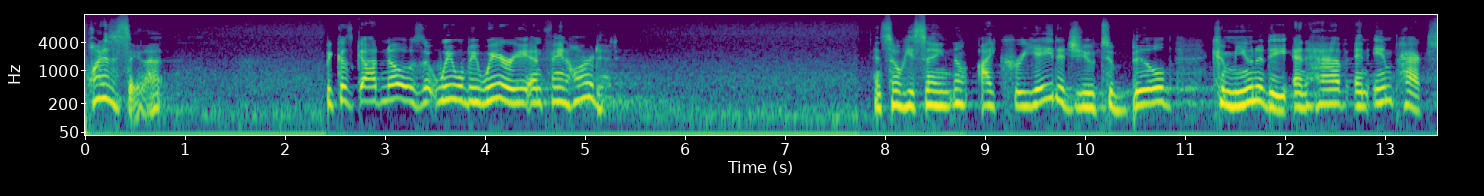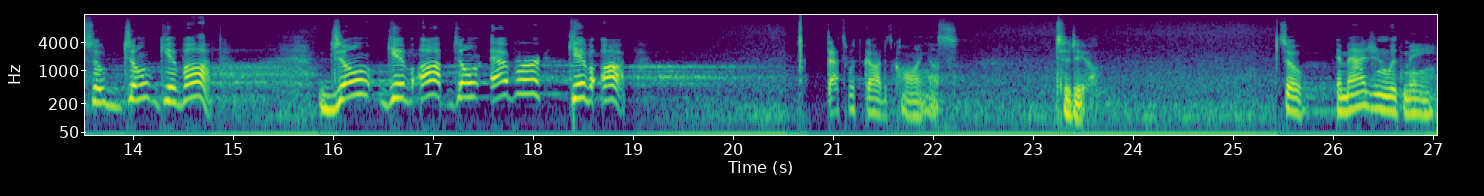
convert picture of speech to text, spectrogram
Why does it say that? Because God knows that we will be weary and faint hearted. And so he's saying, No, I created you to build community and have an impact. So don't give up. Don't give up. Don't ever give up. That's what God is calling us to do. So imagine with me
